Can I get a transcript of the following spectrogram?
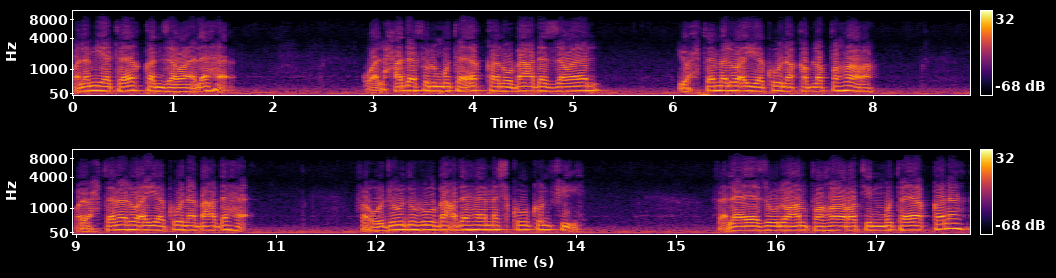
ولم يتيقن زوالها. والحدث المتيقن بعد الزوال يحتمل أن يكون قبل الطهارة ويحتمل أن يكون بعدها فوجوده بعدها مشكوك فيه فلا يزول عن طهارة متيقنة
